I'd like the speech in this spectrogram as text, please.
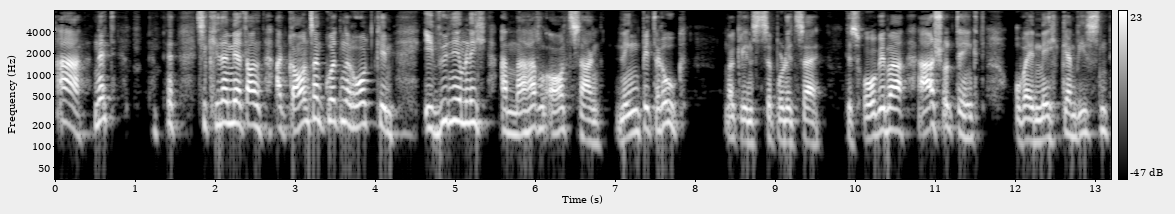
ah, nicht? Sie können mir dann einen ganz einen guten Rot geben. Ich will nämlich ein Madel sagen, wegen Betrug. Na, Sie zur Polizei. Das hab ich mir auch schon gedacht. Aber ich möchte gern wissen,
